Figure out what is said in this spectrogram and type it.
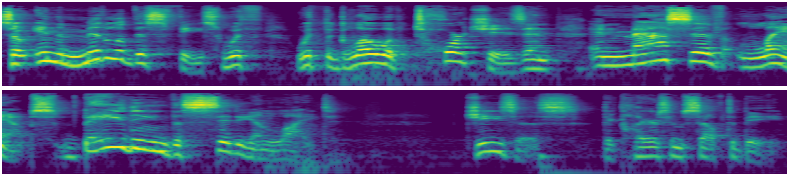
so, in the middle of this feast, with, with the glow of torches and, and massive lamps bathing the city in light, Jesus declares himself to be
